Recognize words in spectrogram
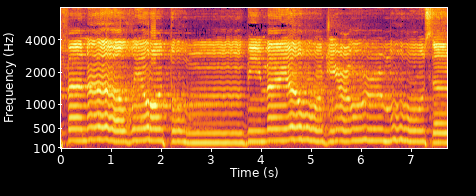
فناظرة بما يرجع المرسلون.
